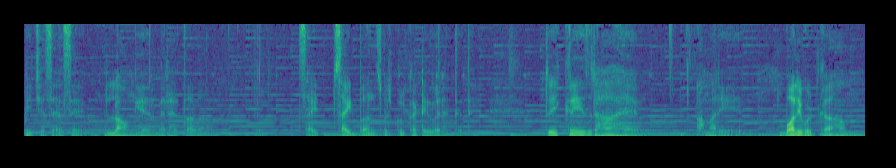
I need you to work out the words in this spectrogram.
पीछे से ऐसे लॉन्ग हेयर में रहता था। साइड साइड बर्न्स बिल्कुल कटे हुए रहते थे। तो एक क्रेज़ रहा है हमारे बॉलीवुड का, हम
